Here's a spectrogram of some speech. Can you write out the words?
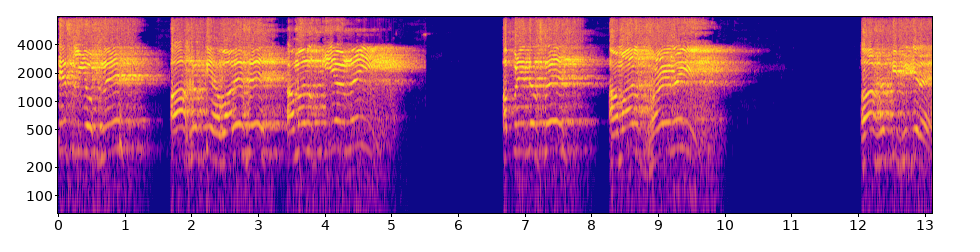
اس لیے اس نے آخرت کے حوالے سے عمل کیا نہیں اپنی طرف سے امال کھڑے نہیں آخرت کی فکر ہے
